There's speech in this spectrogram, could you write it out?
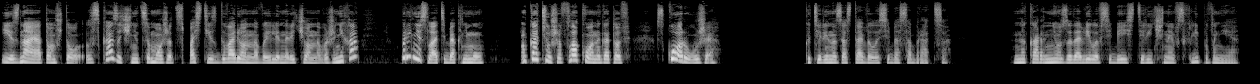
и, зная о том, что сказочница может спасти сговоренного или нареченного жениха, принесла тебя к нему. Катюша, флаконы готовь. Скоро уже. Катерина заставила себя собраться. На корню задавила в себе истеричное всхлипывание,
